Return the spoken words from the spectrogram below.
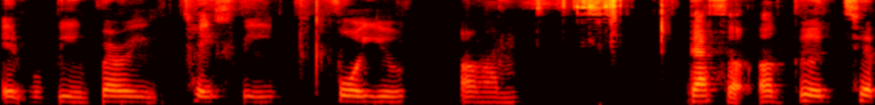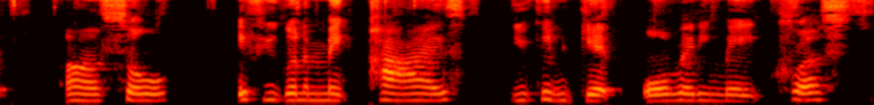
it will be very tasty for you. Um, that's a, a good tip. Uh, so if you're gonna make pies, you can get already made crust.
